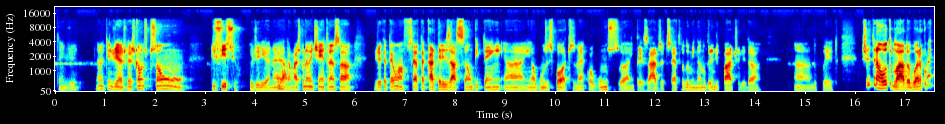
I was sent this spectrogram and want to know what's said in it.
Entendi. Não, entendi. Acho, que é uma discussão difícil, eu diria, né? É. Ainda mais quando a gente entra nessa, diria que até uma certa caracterização que tem ah, em alguns esportes, né? Com alguns ah, empresários, etc., dominando grande parte ali da, ah, do pleito. Deixa eu entrar no outro lado agora. Como é,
